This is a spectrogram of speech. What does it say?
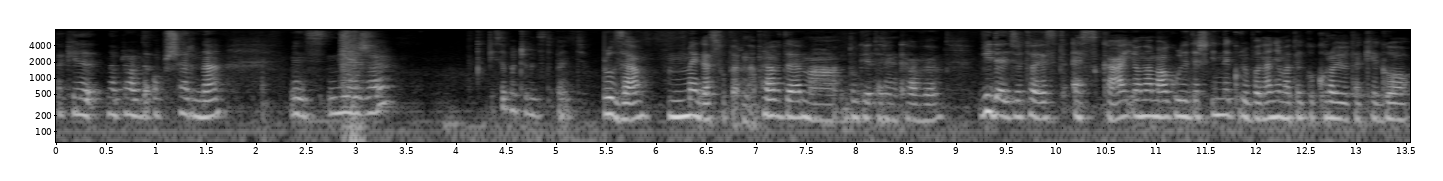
Takie naprawdę obszerne. Więc mierzę i zobaczymy, co to będzie. Bluza, mega super, naprawdę ma długie te rękawy. Widać, że to jest SK i ona ma ogólnie też inny krój, bo ona nie ma tego kroju takiego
